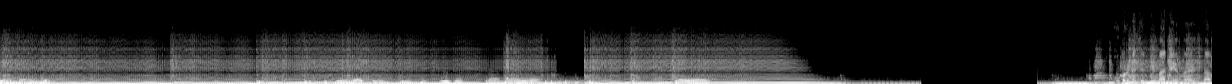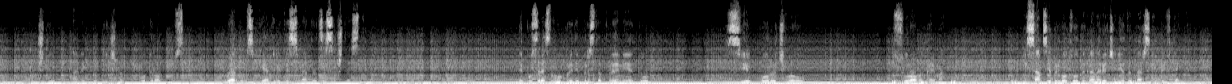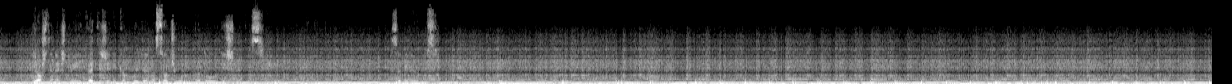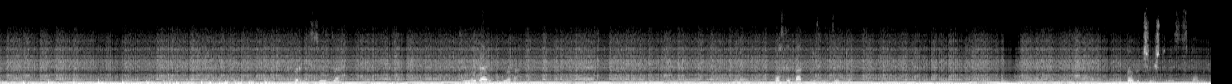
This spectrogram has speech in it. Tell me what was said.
Yeah. Обърнете внимание на една почти анекдотична подробност, която психиатрите смятат за съществена. Непосредствено преди престъплението си е поръчвал сурова кайма. И сам си е приготвил така наречения татарски бифтек. И още нещо, и двете жени, към които е насочил патологичните си апетити, са били руси. Върна се отзад ме удари по главата. После пак през лицето. по той причине, что я здесь помню.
